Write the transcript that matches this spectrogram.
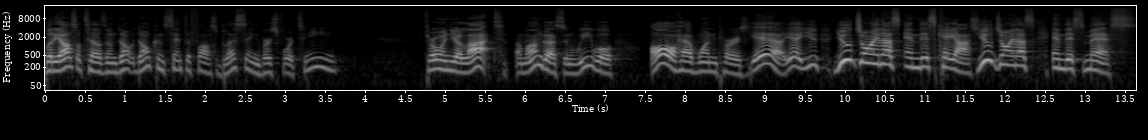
But he also tells him, don't, don't consent to false blessing. Verse 14 throw in your lot among us, and we will all have one purse. Yeah, yeah, you, you join us in this chaos, you join us in this mess.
